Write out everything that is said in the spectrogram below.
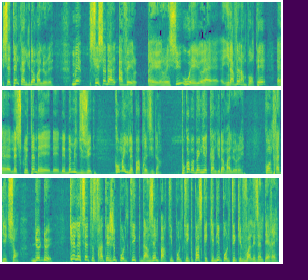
c'est un candidat malheureux. Mais si Chadar avait euh, reçu ou euh, il avait remporté euh, le scrutin de, de, de 2018 comment il n'est pas président? Pourquoi Babengé est candidat malheureux? Contradiction. De deux quelle est cette stratégie politique dans un parti politique? Parce que qui dit politique, il voit les intérêts.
